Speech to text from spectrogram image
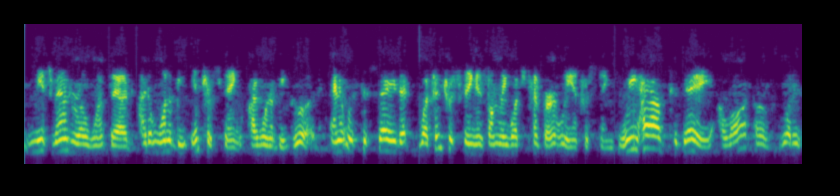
Mies van der Rohe once said, I don't want to be interesting, I want to be good. And it was to say that what's interesting is only what's temporarily interesting. We have today a lot of what is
